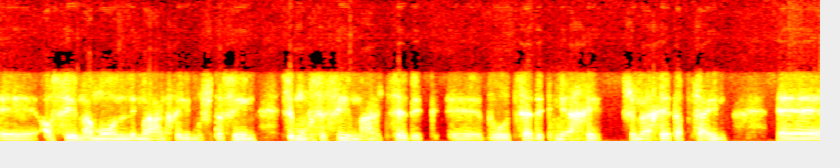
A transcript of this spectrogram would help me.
אה, עושים המון למען חיים משותפים שמבוססים על צדק, אה, והוא צדק מאחה, שמאחה את הפצעים. אה,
